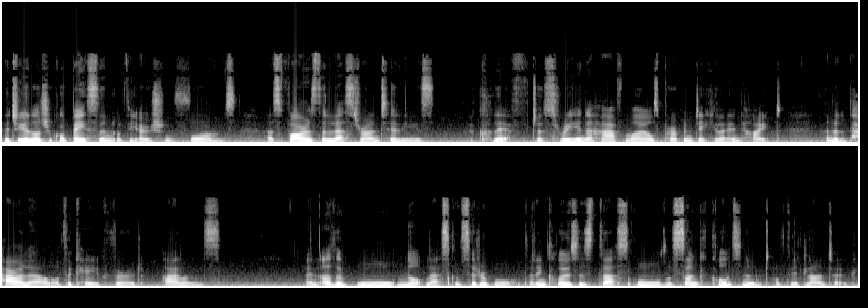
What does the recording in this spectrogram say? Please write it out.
the geological basin of the ocean forms, as far as the Lesser Antilles, a cliff to three and a half miles perpendicular in height and at the parallel of the Cape Verde Islands another wall not less considerable that encloses thus all the sunk continent of the Atlantic.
